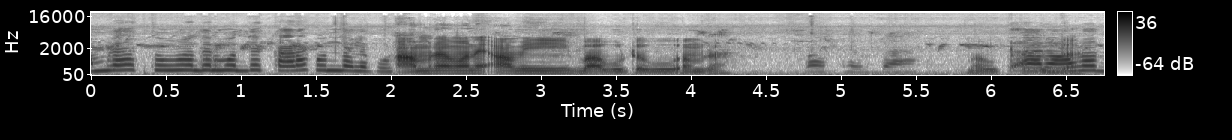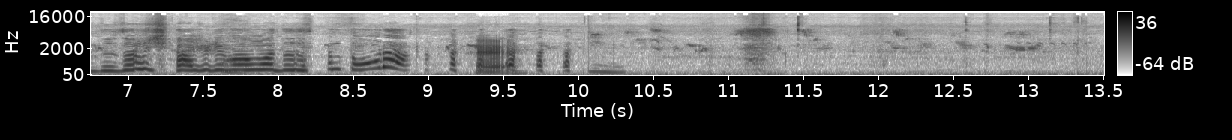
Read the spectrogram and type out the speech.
আমরা তোমাদের মধ্যে কারা কোন দলে পড়ছি আমরা মানে আমি বাবু টবু আমরা। বাবু আর আমরা দুজন শাশুড়ি বৌমা দুজন তোমরা। হ্যাঁ চিনি তা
